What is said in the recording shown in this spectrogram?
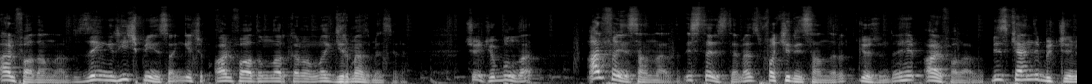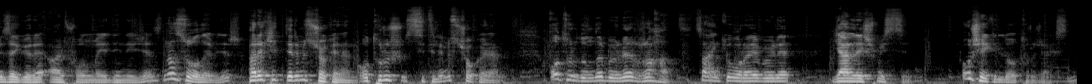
alfa adamlardır. Zengin hiçbir insan geçip alfa adımlar kanalına girmez mesela. Çünkü bunlar alfa insanlardır. İster istemez fakir insanların gözünde hep alfalardır. Biz kendi bütçemize göre alfa olmayı deneyeceğiz. Nasıl olabilir? Hareketlerimiz çok önemli. Oturuş stilimiz çok önemli. Oturduğunda böyle rahat. Sanki oraya böyle yerleşmişsin. O şekilde oturacaksın.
